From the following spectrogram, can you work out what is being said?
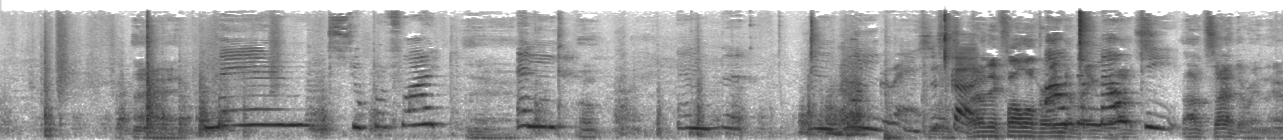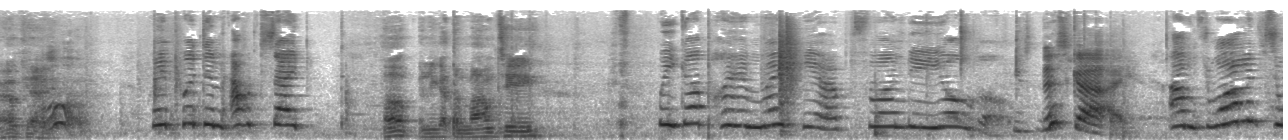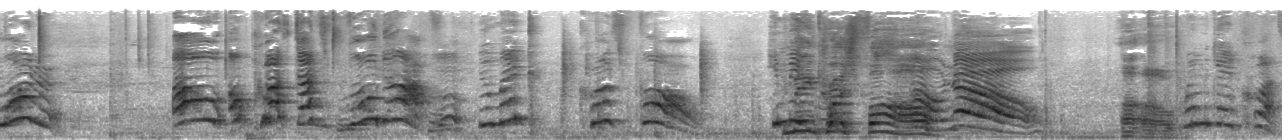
right. Man, Superfly, There. and Oh. and the and Andre. Who's this Or guy? they fall over in the the ring. they're outs- mountain. outside the ring there. Okay. Cool. We put them outside. Oh, and you got the Mountie. We got put him right here from the yoga. He's this guy? Um, Swarm and Slaughter. Oh, oh, Crush, that's float up. Cool. You make Crush fall. He You made Crush fall. Oh no! Uh oh. Let me get Crush.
